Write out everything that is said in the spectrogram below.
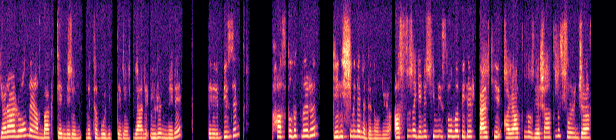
yararlı olmayan bakterilerin metabolitleri yani ürünleri bizim hastalıkların gelişimine neden oluyor. Aslında genetimizde olabilir, belki hayatımız, yaşantımız boyunca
